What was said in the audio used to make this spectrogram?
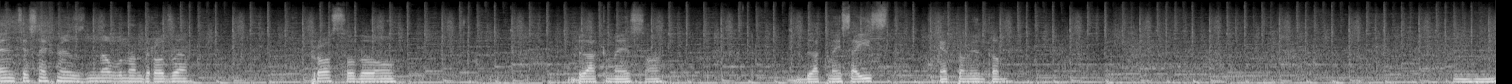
Więc jesteśmy znowu na drodze prosto do Black Mesa. Black Mesa East, jak pamiętam. Mhm.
